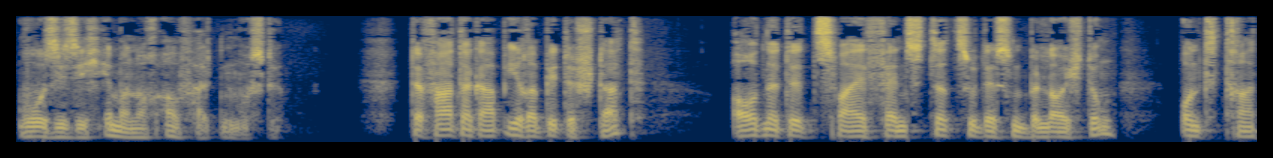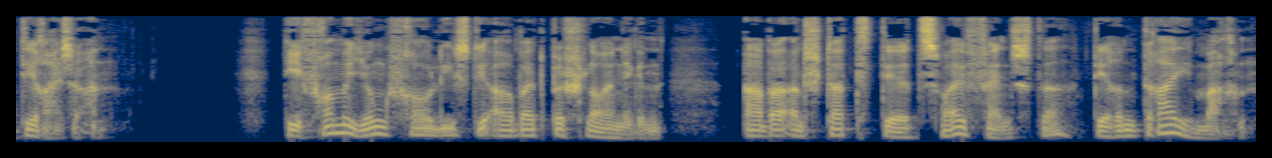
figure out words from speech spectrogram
wo sie sich immer noch aufhalten musste. Der Vater gab ihrer Bitte statt, ordnete zwei Fenster zu dessen Beleuchtung und trat die Reise an. Die fromme Jungfrau ließ die Arbeit beschleunigen, aber anstatt der zwei Fenster deren drei machen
